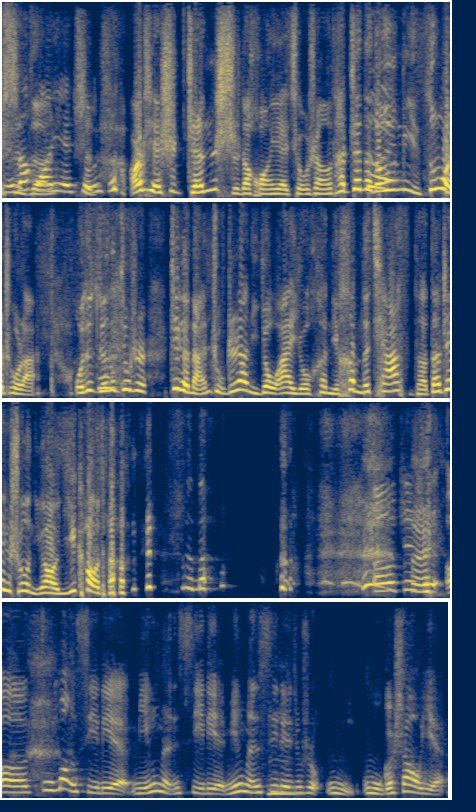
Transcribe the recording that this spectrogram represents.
实的，荒野求生。而且是真实的荒野求生，他真的都能给你做出来。我就觉得，就是这个男主真让你又爱又恨，你恨不得掐死他，但这个时候你又要依靠他。是的。呃，这是呃《筑梦》系列、名门系列，名门系列嗯就是五五个少爷，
